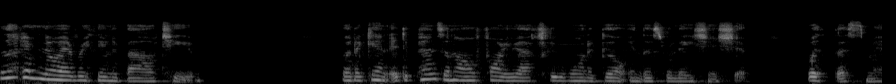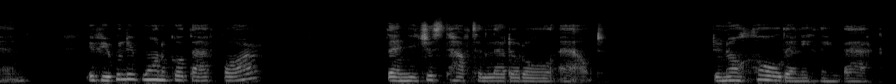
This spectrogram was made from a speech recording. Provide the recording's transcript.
Let him know everything about you. But again, it depends on how far you actually want to go in this relationship with this man. If you really want to go that far, then you just have to let it all out. Do not hold anything back.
